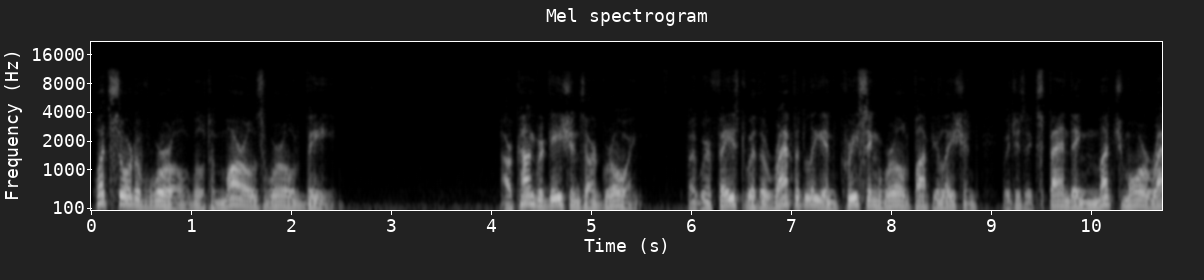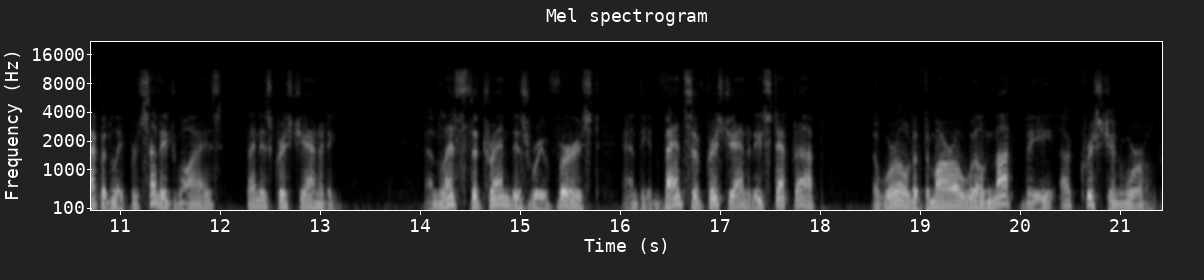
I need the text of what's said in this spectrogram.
What sort of world will tomorrow's world be? Our congregations are growing, but we're faced with a rapidly increasing world population which is expanding much more rapidly percentage-wise than is Christianity. Unless the trend is reversed and the advance of Christianity stepped up, the world of tomorrow will not be a Christian world.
